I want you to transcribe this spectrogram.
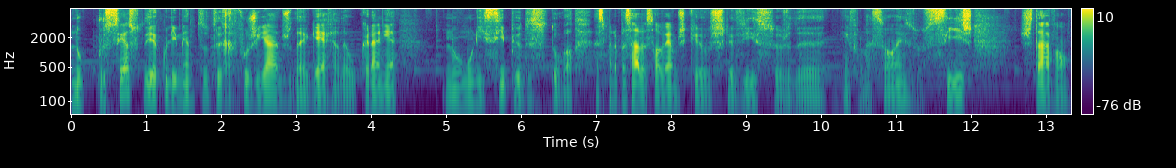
no processo de acolhimento de refugiados da guerra da Ucrânia no município de Setúbal. A semana passada soubemos que os serviços de informações, o SIS, estavam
